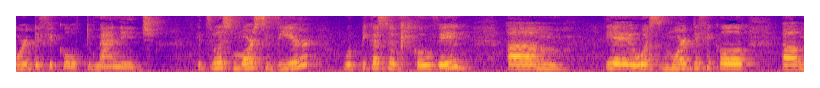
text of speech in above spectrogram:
more difficult to manage it was more severe because of covid um yeah it was more difficult um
